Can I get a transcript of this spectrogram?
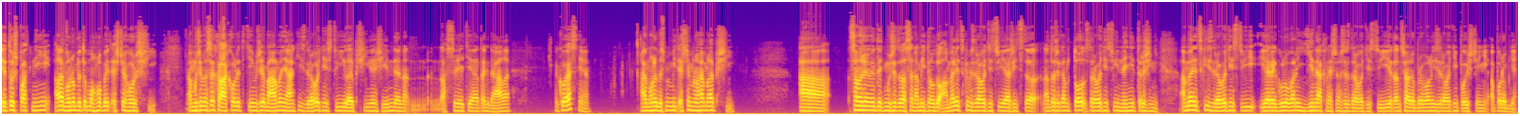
je to špatný, ale ono by to mohlo být ještě horší. A můžeme se chlácholit tím, že máme nějaký zdravotnictví lepší než jinde na, na světě a tak dále. Jako jasně. Ale mohli bychom mít ještě mnohem lepší. A samozřejmě teď můžete zase namítnout o americkém zdravotnictví a říct, to, na to říkám, to zdravotnictví není tržní. Americké zdravotnictví je regulovaný jinak než naše zdravotnictví, je tam třeba dobrovolné zdravotní pojištění a podobně.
